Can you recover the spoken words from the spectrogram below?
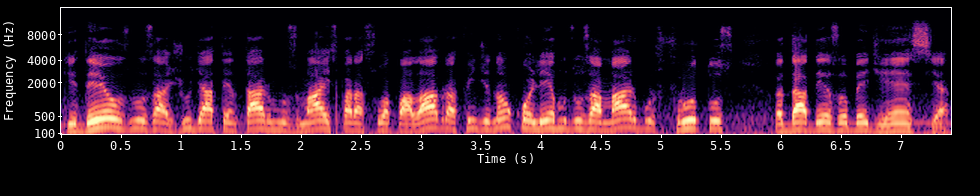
Que Deus nos ajude a atentarmos mais para a Sua palavra, a fim de não colhermos os amargos frutos da desobediência.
